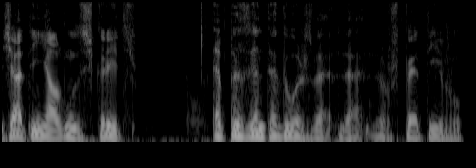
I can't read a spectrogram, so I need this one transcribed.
já tinha alguns escritos apresentadores da, da, do respectivo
